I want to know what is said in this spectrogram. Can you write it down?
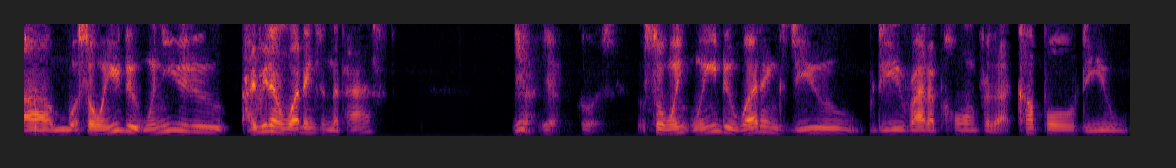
Um, so when you do, when you do, have you done weddings in the past? Yeah, yeah, of course. So when when you do weddings, do you do you write a poem for that couple? Do you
